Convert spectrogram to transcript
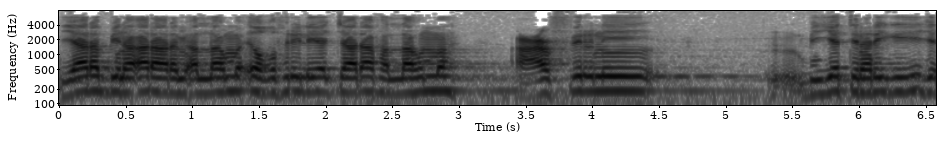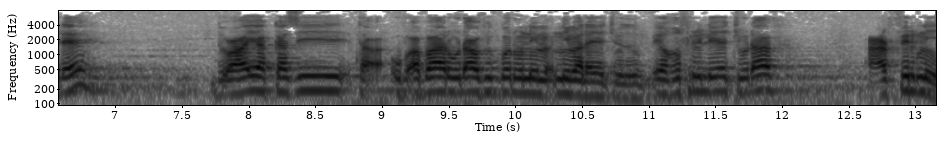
yaa rabbi na araarami allaahumma ighfir lii jechaadhaaf allaahumma caffirnii biyyatti na rigii jedhe du'aa'ii akkasii uf abaaruudhaaf ufi godhuu ni mala jechuudha ighfir jechuudhaaf caffirni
